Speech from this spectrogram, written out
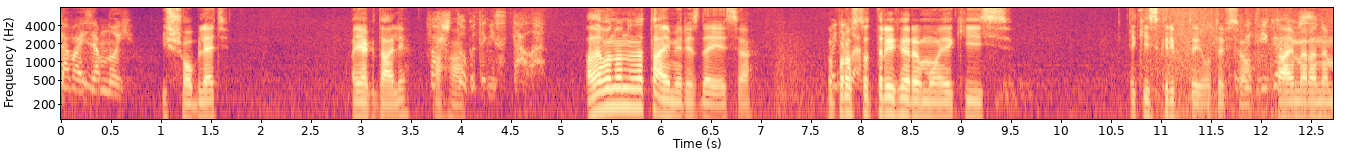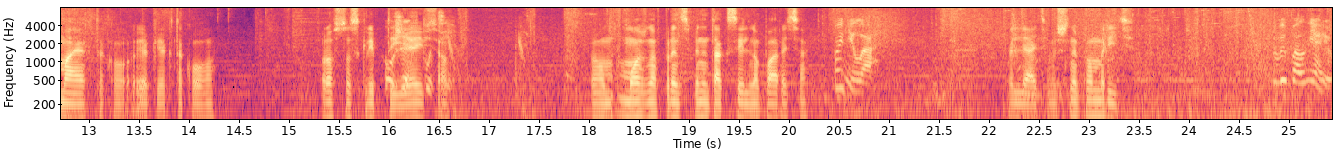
Давай за мной. І що, блять? А як далі? Во Ага. что бы то ни стало. Але воно не на таймері, здається. Ми Поняла. просто тригеримо якісь. Якісь скрипти, от і все. Таймера немає як такого, як, як такого. Просто скрипти Уже є і все. пути. Того можна, в принципі, не так сильно паритися. Поняла. Блять, ви ж не помріть. Выполняю.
